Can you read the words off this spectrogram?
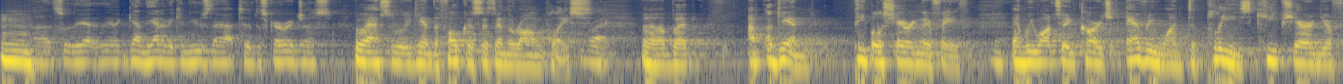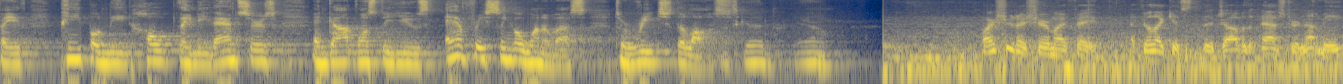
Uh, so the, the, again, the enemy can use that to discourage us. Well, absolutely. Again, the focus is in the wrong place. Right. Uh, but uh, again, people are sharing their faith, and we want to encourage everyone to please keep sharing your faith. People need hope, they need answers, and God wants to use every single one of us to reach the lost. That's good. Yeah. Why should I share my faith? I feel like it's the job of the pastor, not me.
